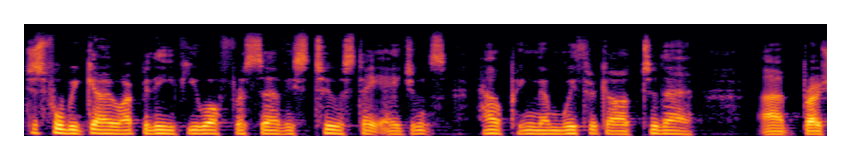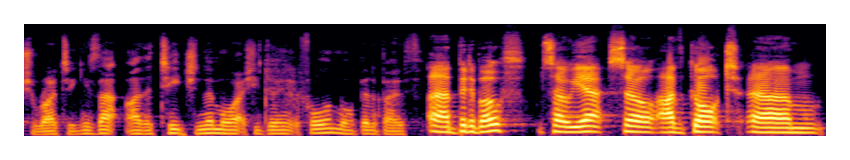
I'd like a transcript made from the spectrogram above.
Just before we go, I believe you offer a service to estate agents, helping them with regard to their uh, brochure writing. Is that either teaching them or actually doing it for them, or a bit of both? A bit of both. So yeah, so I've got um,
